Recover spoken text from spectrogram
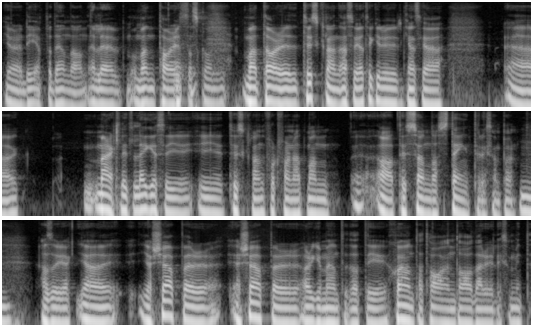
göra det på den dagen. Eller om man tar, man tar Tyskland. Alltså jag tycker det är ett ganska eh, märkligt legacy i, i Tyskland fortfarande. Att man, eh, ja, att det är söndagsstängt till exempel. Mm. Alltså jag, jag, jag, köper, jag köper argumentet att det är skönt att ha en dag där det liksom inte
